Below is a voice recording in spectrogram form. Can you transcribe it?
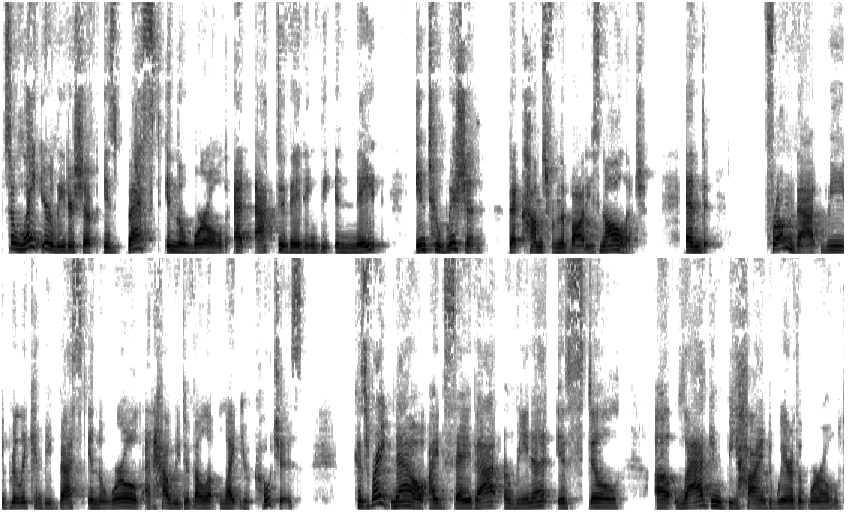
So Lightyear leadership is best in the world at activating the innate intuition that comes from the body's knowledge. And from that, we really can be best in the world at how we develop Lightyear coaches. Because right now, I'd say that arena is still uh, lagging behind where the world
